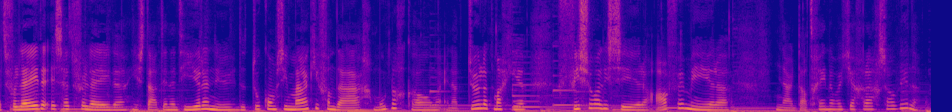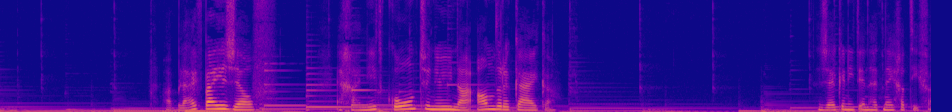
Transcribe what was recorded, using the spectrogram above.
Het verleden is het verleden. Je staat in het hier en nu. De toekomst die maak je vandaag, moet nog komen. En natuurlijk mag je visualiseren, affirmeren naar datgene wat je graag zou willen. Maar blijf bij jezelf en ga niet continu naar anderen kijken. Zeker niet in het negatieve.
